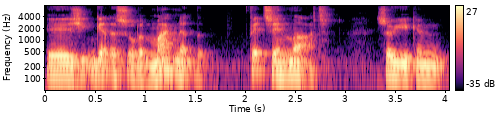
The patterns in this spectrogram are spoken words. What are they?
is you can get a sort of magnet that fits in that, so you can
